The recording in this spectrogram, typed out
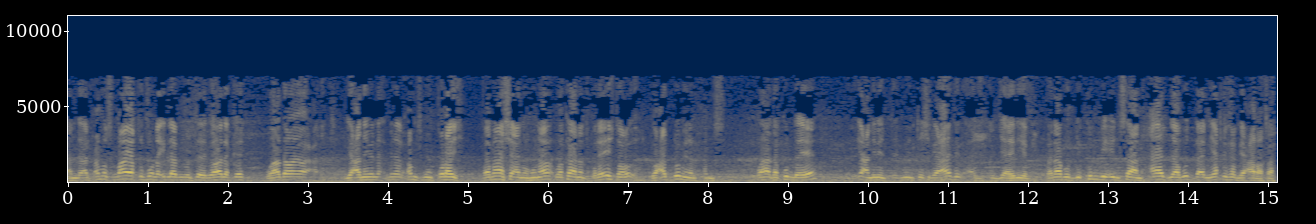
أن الحمص ما يقفون إلا بمزدلفه وهذا وهذا يعني من الحمص من قريش. فما شأنه هنا وكانت قريش تعد من الحمص. وهذا كله إيه؟ يعني من من تشريعات الجاهلية. فلا بد لكل إنسان حاج لابد أن يقف بعرفة.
